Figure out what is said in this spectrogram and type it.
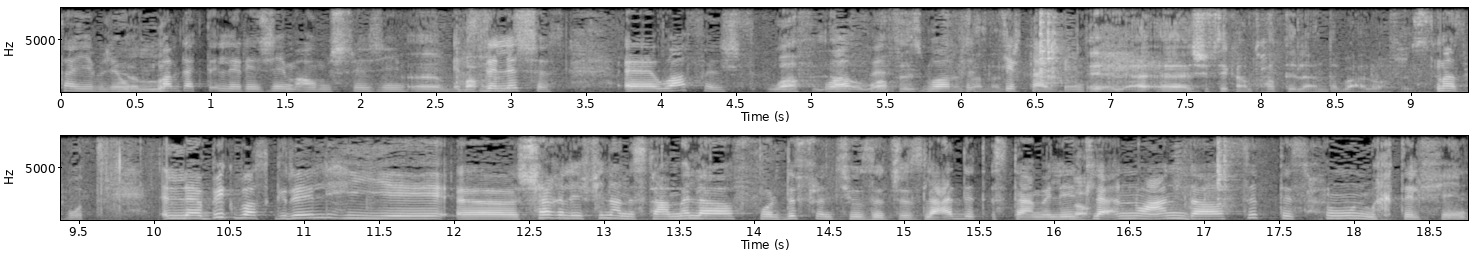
طيب اليوم. يلا. ما بدك تقلي ريجيم أو مش ريجيم it's delicious waffles waffle waffles waffles كثير طيبين. إيه، آه، شفتك عم تحطي لعندها بقى الوافلز مزبوط ال Big Boss grill هي آه، شغلة فينا نستعملها for different usages لعدة استعمالات. عملت نعم. لأنه عندها ست صحون مختلفين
